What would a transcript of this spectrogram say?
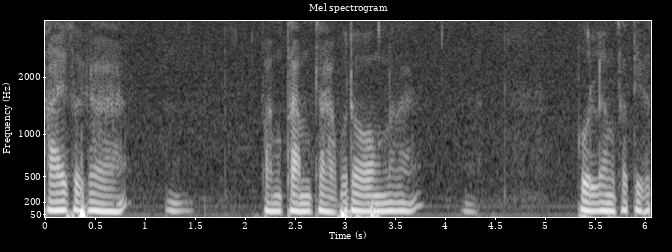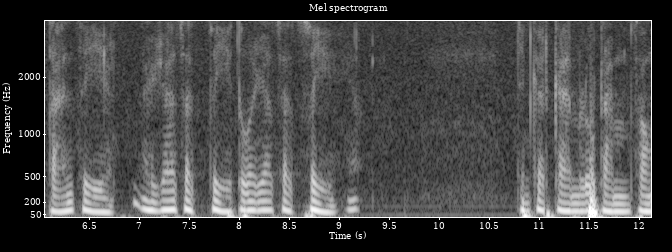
ท้ายสุดก็ฟังธรรมจากพระองค์แล้วก็พูดเรื่องสติปัฏฐานสี่อริยสัจสี่ตัวอริยสัจสี่จนเกิดการบรรลุธรรมสอง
